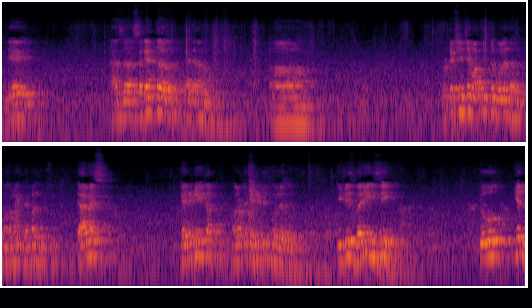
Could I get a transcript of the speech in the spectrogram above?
म्हणजे आज सगळ्यात काय त्याला म्हणतो प्रोटेक्शनच्या बाबतीत जर बोलत झालं तुम्हाला माहीत नाही पण त्यावेळेस कॅनेडी मला वाटतं कॅनेडीच बोलले होते. It is very easy to kill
